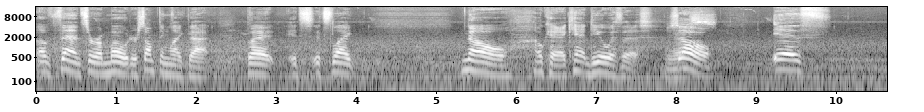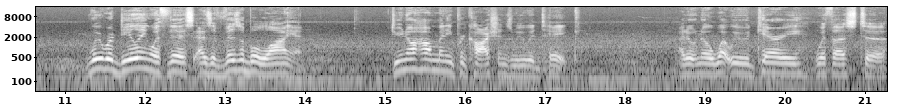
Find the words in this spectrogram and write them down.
a fence or a moat or something like that. But it's it's like, no, okay, I can't deal with this. So, if we were dealing with this as a visible lion, do you know how many precautions we would take? I don't know what we would carry with us to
